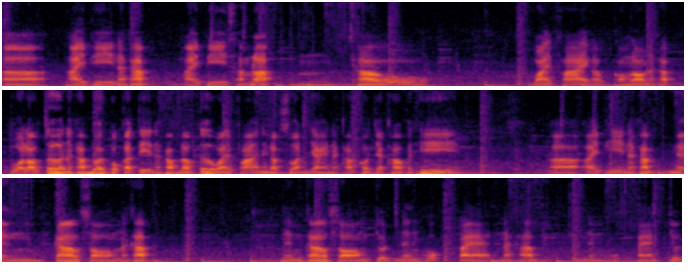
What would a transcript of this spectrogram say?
อ่า IP นะครับ IP สำหรับเข้า Wi-Fi ครับของเรานะครับ ตัวเราเตอร์นะครับ โดยปกตินะครับเราเตอร์ Wi-Fi นะครับส่วนใหญ่นะครับก็จะเข้าไปที่ IP นะครับ 192 นะครับ 192.168 นะครับจุด168จุด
